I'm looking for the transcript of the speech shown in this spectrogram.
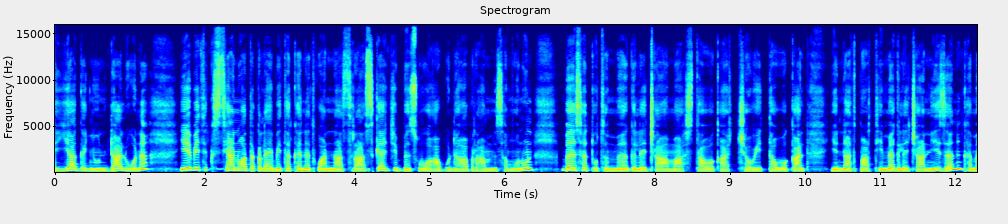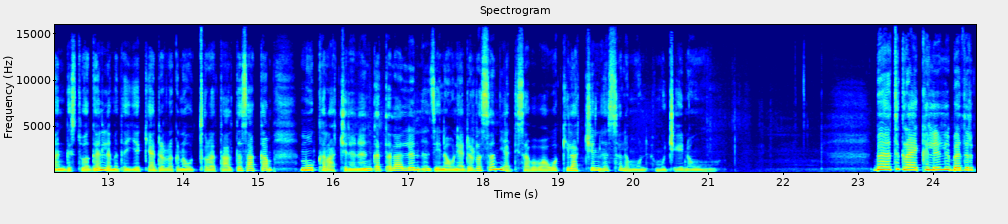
እያገኙ እንዳልሆነ የቤተ ክርስቲያኗ ጠቅላይ ቤተ ክህነት ዋና ስራ አስኪያጅ ብፁዕ አቡነ አብርሃም ሰሞኑን በሰጡት መግለጫ ማስታወቃቸው ይታወቃል። የእናት ፓርቲ መግለጫን ይዘን ከመንግስት ወገን ለመጠየቅ ያደረግነው ጥረት አልተሳካም። ሙከራችንን እንቀጥላለን። ዜናውን ያደረሰን የአዲስ አበባ ወኪላችን ሰለሞን ሙጬ ነው። በትግራይ ክልል በድርቅ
